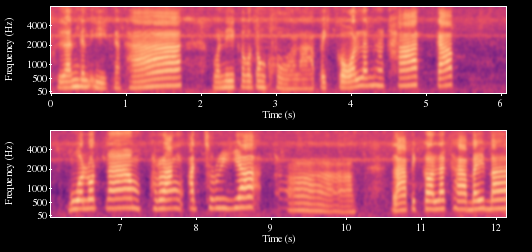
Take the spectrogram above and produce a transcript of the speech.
เพื่อนๆกันอีกนะคะ วันนี้ก็ต้องขอลาไปก่อนแล้วนะคะกับ บัวรดน้ำพลังอัจฉริยะลาไปก่อนแล้วค่ะบ๊ายบา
